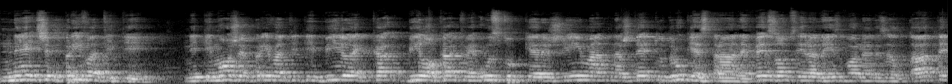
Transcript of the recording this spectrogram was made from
neće prihvatiti niti može prihvatiti bilo kakve ustupke režima na štetu druge strane, bez obzira na izborne rezultate,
